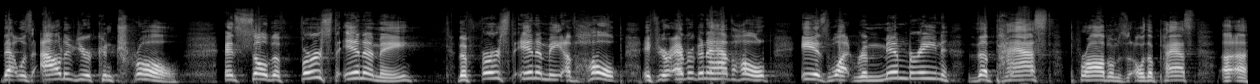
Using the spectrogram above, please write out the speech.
that was out of your control. And so the first enemy the first enemy of hope, if you're ever going to have hope, is what? Remembering the past problems or the past uh, uh,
